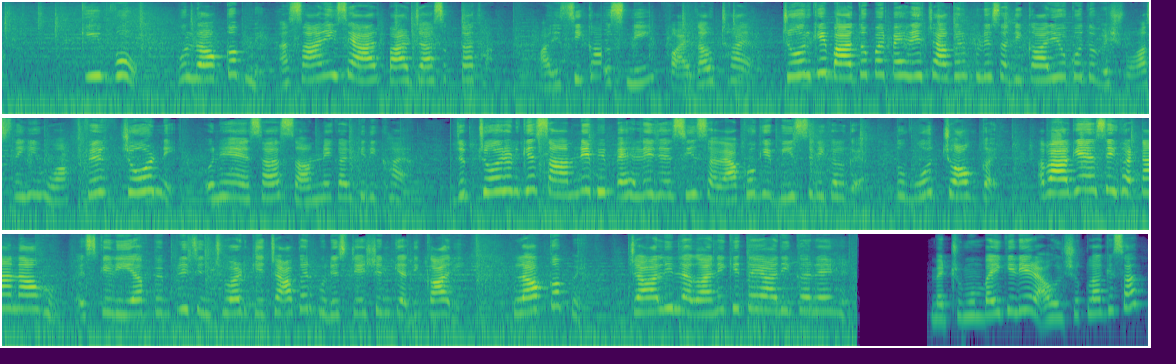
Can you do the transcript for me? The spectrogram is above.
कि वो वो लॉकअप में आसानी से आर पार जा सकता था और इसी का उसने फ़ायदा उठाया। चोर की बातों पर पहले चाकर पुलिस अधिकारियों को तो विश्वास नहीं हुआ। फिर चोर ने उन्हें ऐसा सामने करके दिखाया। जब चोर उनके सामने भी पहले जैसी सलाखों के बीच से निकल गया तो वो चौंक गए। अब आगे ऐसी घटना ना हो, इसके लिए अब पिंपरी चिंचवड़ के चाकर पुलिस स्टेशन के अधिकारी लॉकअप में जाली लगाने की तैयारी कर रहे हैं। मेट्रो मुंबई के लिए राहुल शुक्ला के साथ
